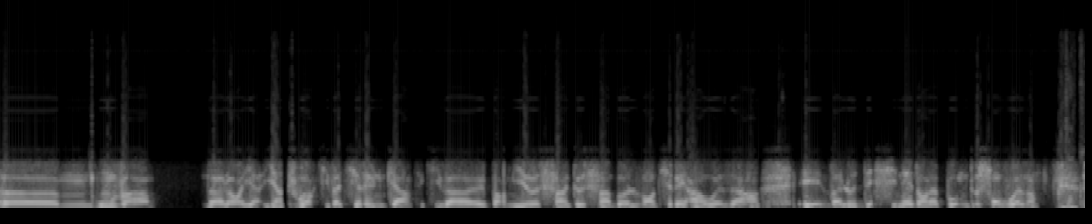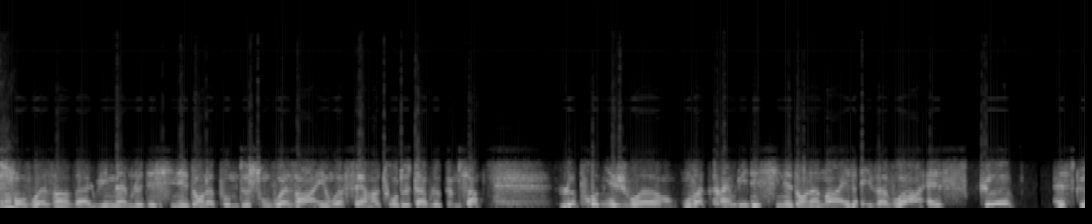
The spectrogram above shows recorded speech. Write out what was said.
euh, on va alors il y a, y a un joueur qui va tirer une carte et qui va parmi euh, cinq symboles va en tirer un au hasard et va le dessiner dans la paume de son voisin. D'accord. Son voisin va lui-même le dessiner dans la paume de son voisin et on va faire un tour de table comme ça. Le premier joueur, on va quand même lui dessiner dans la main et là il va voir est-ce que est-ce que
